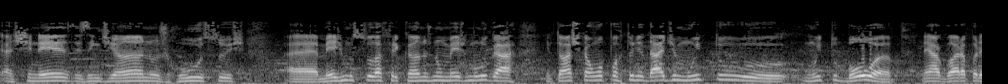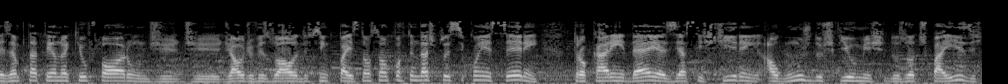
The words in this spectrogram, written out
é, chineses, indianos, russos, é, mesmo sul-africanos no mesmo lugar. Então acho que é uma oportunidade muito, muito boa. Né? Agora, por exemplo, está tendo aqui o fórum de, de, de, audiovisual dos cinco países. Então são oportunidades para pessoas se conhecerem, trocarem ideias e assistirem alguns dos filmes dos outros países,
